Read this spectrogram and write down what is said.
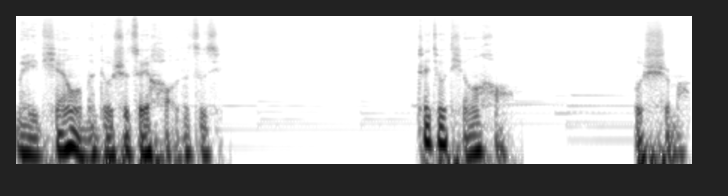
每天我们都是最好的自己，这就挺好，不是吗？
